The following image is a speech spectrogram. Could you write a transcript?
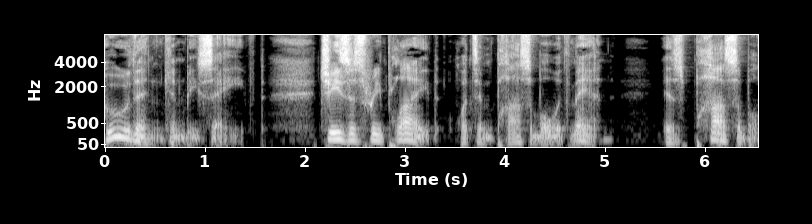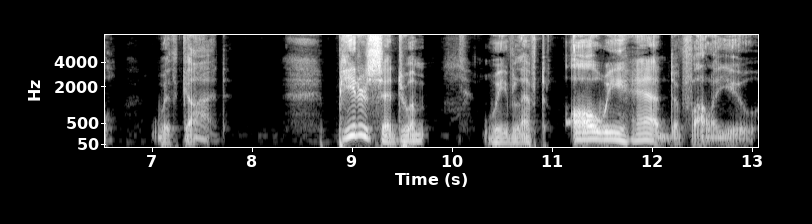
Who then can be saved? Jesus replied, What's impossible with man is possible with God. Peter said to him, We've left all we had to follow you.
